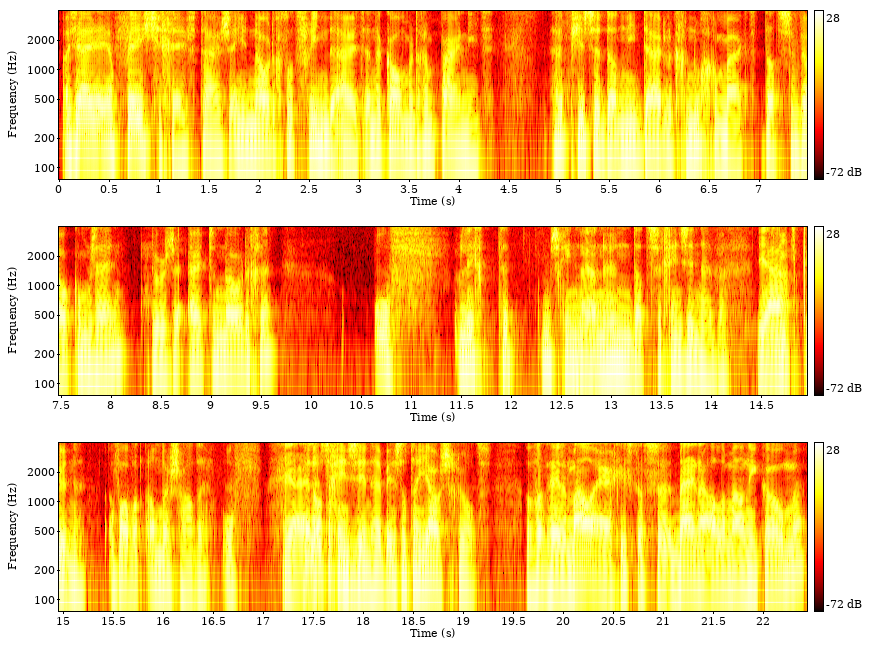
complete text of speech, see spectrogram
als jij een feestje geeft thuis en je nodigt wat vrienden uit en dan komen er een paar niet, heb je ze dan niet duidelijk genoeg gemaakt dat ze welkom zijn door ze uit te nodigen? Of ligt het misschien Ja. aan hun dat ze geen zin hebben? Ja. Of niet kunnen? Of al wat anders hadden? Of... Ja, En als ze geen zin hebben, is dat dan jouw schuld? Of wat helemaal erg is, dat ze bijna allemaal niet komen.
